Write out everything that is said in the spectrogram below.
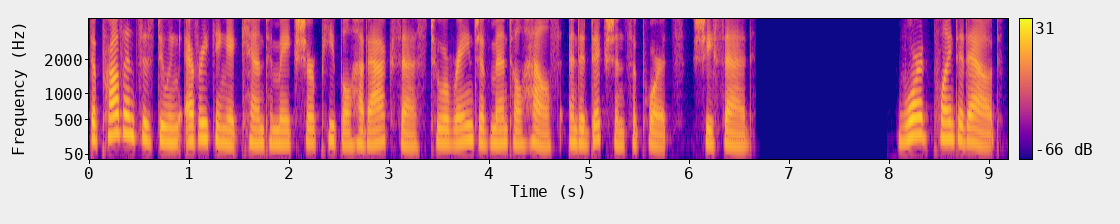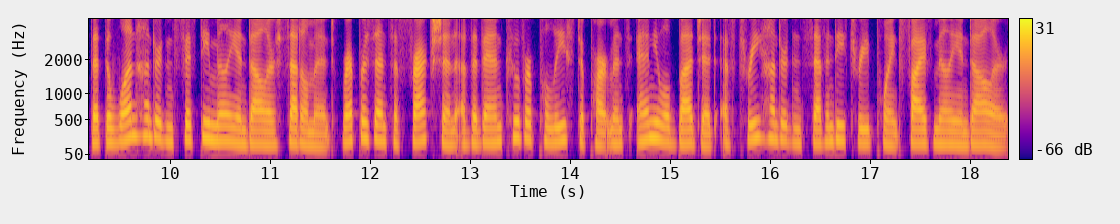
The province is doing everything it can to make sure people have access to a range of mental health and addiction supports, she said. Ward pointed out that the $150 million settlement represents a fraction of the Vancouver Police Department's annual budget of $373.5 million.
